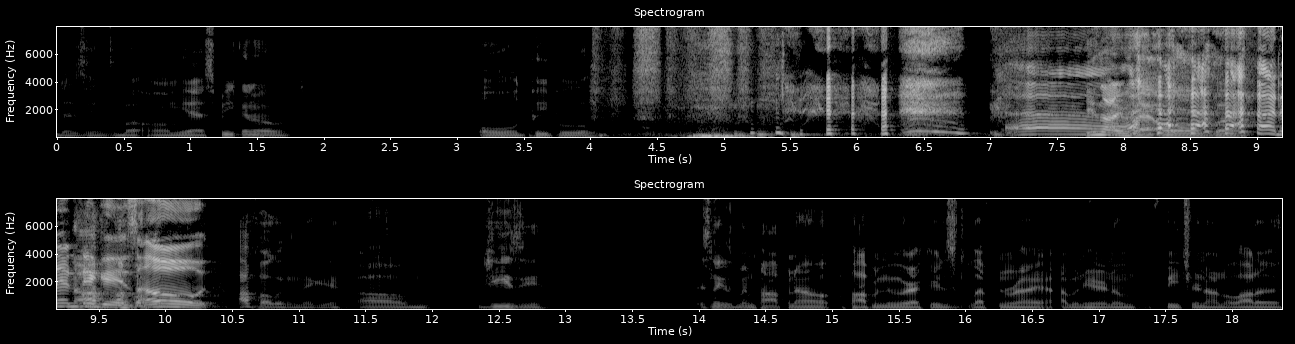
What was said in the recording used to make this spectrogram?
Dizzy. But um, yeah. Speaking of old people, He's not even that old, but- that No, I- nigga I is fuck with- old. I fuck with the nigga. Um, Jeezy. This nigga's been popping out, popping new records left and right. I've been hearing him featuring on a lot of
